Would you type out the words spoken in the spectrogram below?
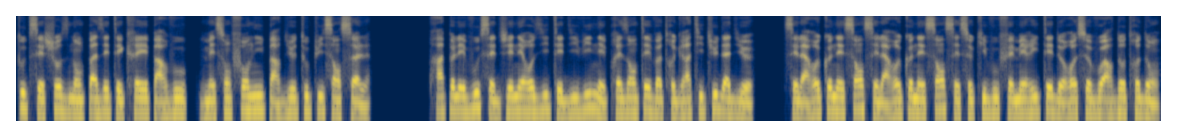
Toutes ces choses n'ont pas été créées par vous, mais sont fournies par Dieu Tout-Puissant seul. Rappelez-vous cette générosité divine et présentez votre gratitude à Dieu. C'est la reconnaissance et la reconnaissance est ce qui vous fait mériter de recevoir d'autres dons.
